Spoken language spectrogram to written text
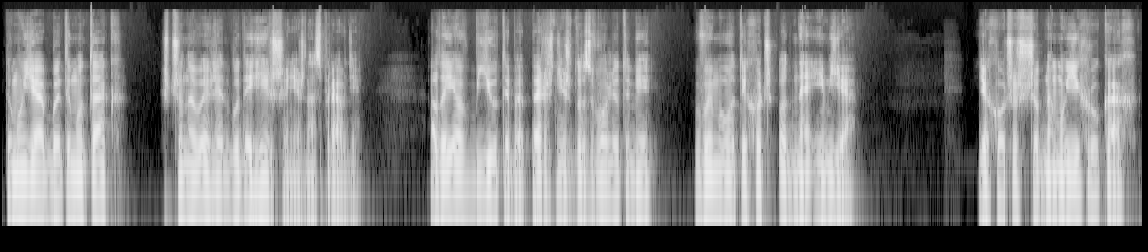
тому я битиму так, що на вигляд буде гірше, ніж насправді, але я вб'ю тебе, перш ніж дозволю тобі вимовити хоч одне ім'я. Я хочу, щоб на моїх руках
